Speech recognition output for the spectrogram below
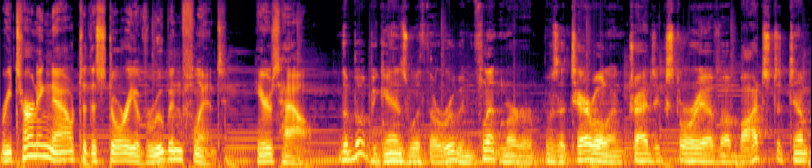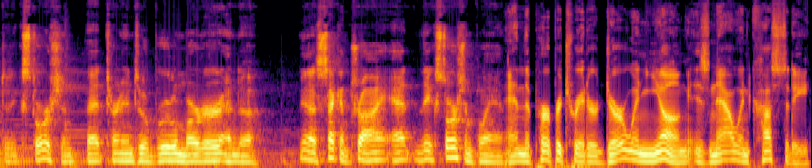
Returning now to the story of Reuben Flynt, here's how. The book begins with the Reuben Flynt murder. It was a terrible and tragic story of a botched attempt at extortion that turned into a brutal murder and a yeah, second try at the extortion plan. And the perpetrator, Derwin Young, is now in custody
